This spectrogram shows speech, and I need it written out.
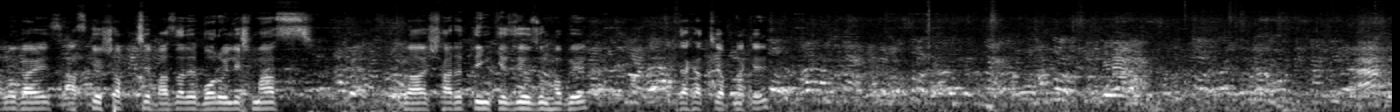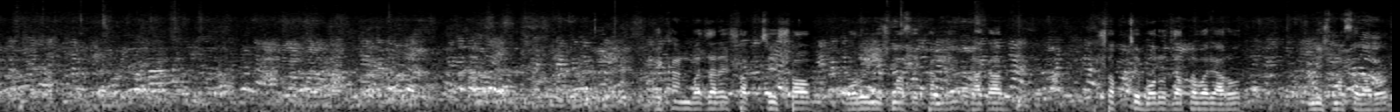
হ্যালো গাইস আজকে সবচেয়ে বাজারের বড় ইলিশ মাছ, প্রায় সাড়ে তিন কেজি ওজন হবে। দেখাচ্ছি আপনাকে। এখান বাজারে সবচেয়ে সব বড় ইলিশ মাছ এখানে। ঢাকার সবচেয়ে বড় যাত্রাবাড়ি আড়ত, ইলিশ মাছের আড়ত।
